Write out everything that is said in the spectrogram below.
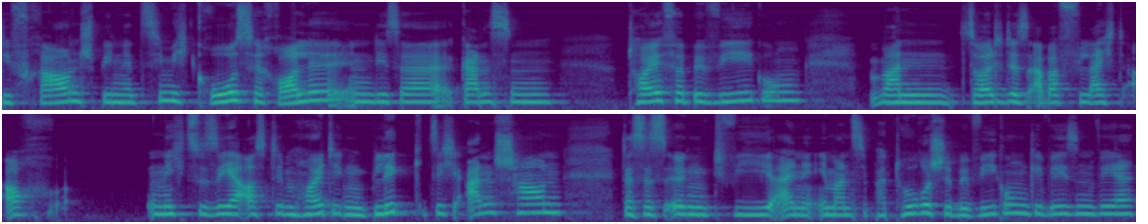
Die Frauen spielen eine ziemlich große Rolle in dieser ganzen Täuferbewegung. Man sollte das aber vielleicht auch nicht zu sehr aus dem heutigen Blick sich anschauen, dass es irgendwie eine emanzipatorische Bewegung gewesen wäre,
